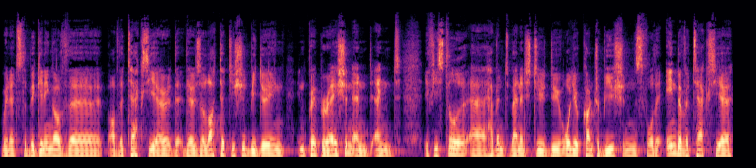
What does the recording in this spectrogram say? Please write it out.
when it's the beginning of the of the tax year, th- there's a lot that you should be doing in preparation, and and if you still uh, haven't managed to do all your contributions for the end of a tax year,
